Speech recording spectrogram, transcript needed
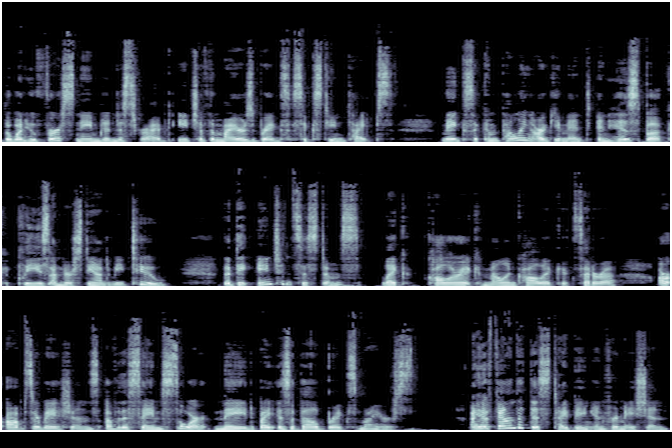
the one who first named and described each of the Myers Briggs 16 types, makes a compelling argument in his book, Please Understand Me II, that the ancient systems, like choleric, melancholic, etc., are observations of the same sort made by Isabel Briggs Myers. I have found that this typing information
